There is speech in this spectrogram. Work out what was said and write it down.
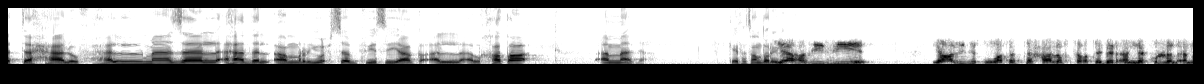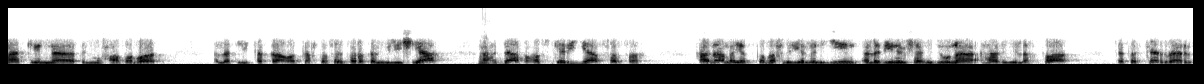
التحالف هل ما زال هذا الأمر يحسب في سياق الخطأ أم ماذا؟ كيف تنظر إلى يا عزيزي يا عزيزي قوات التحالف تعتبر أن كل الأماكن في المحافظات التي تقع تحت سيطرة الميليشيات نعم. أهداف عسكرية صرفة هذا ما يتضح لليمنيين الذين يشاهدون هذه الأخطاء تتكرر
